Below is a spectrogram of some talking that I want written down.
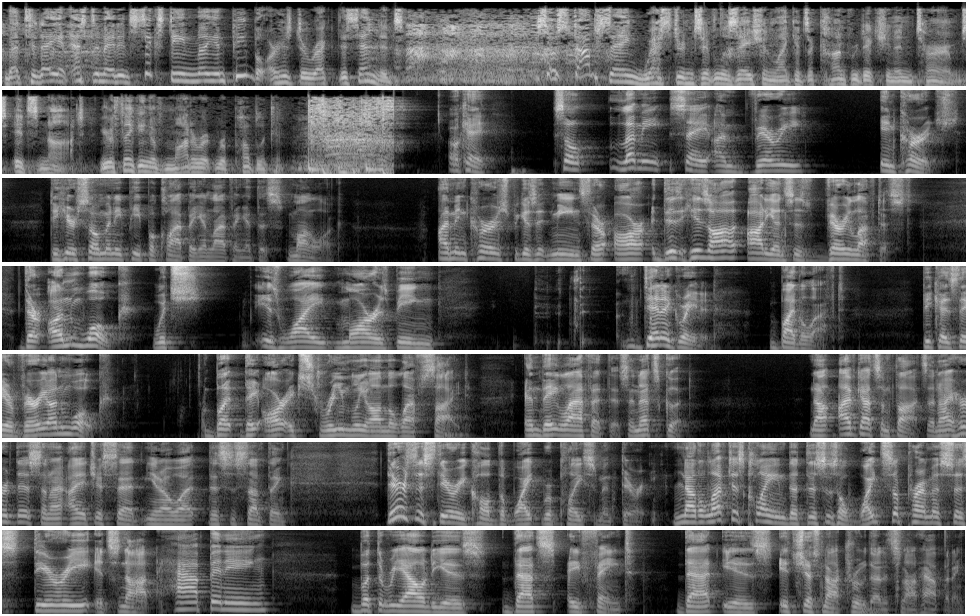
that today an estimated 16 million people are his direct descendants. So stop saying Western civilization like it's a contradiction in terms. It's not. You're thinking of moderate Republican. Okay, so let me say I'm very encouraged to hear so many people clapping and laughing at this monologue. I'm encouraged because it means there are his audience is very leftist. They're unwoke, which is why Maher is being denigrated by the left because they are very unwoke, but they are extremely on the left side and they laugh at this, and that's good. Now, I've got some thoughts, and I heard this and I, I just said, you know what, this is something there's this theory called the white replacement theory. Now, the left has claimed that this is a white supremacist theory. It's not happening. But the reality is, that's a feint. That is, it's just not true that it's not happening.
